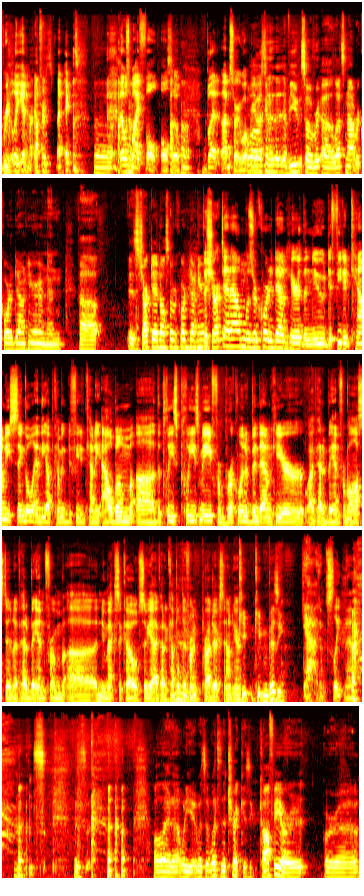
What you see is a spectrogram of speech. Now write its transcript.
really in retrospect? that was my fault also. But I'm sorry. What were Well, I you asking? gonna. Have you? So uh, let's not record it down here, and then uh, is Shark Dad also recorded down here? The Shark Dad album was recorded down here. The new Defeated County single and the upcoming Defeated County album, uh, the Please Please Me from Brooklyn, have been down here. I've had a band from Austin. I've had a band from uh, New Mexico. So yeah, I've had a couple different projects down here. keep keep him busy. Yeah, I don't sleep, man. It's all that. Uh, what do you? What's it, what's the trick? Is it coffee or or? Uh,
